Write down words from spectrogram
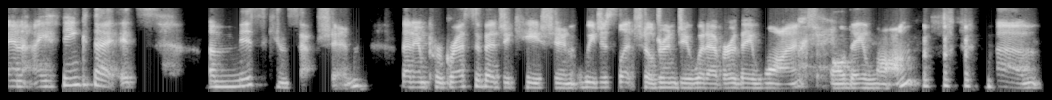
And I think that it's a misconception that in progressive education, we just let children do whatever they want all day long. um,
